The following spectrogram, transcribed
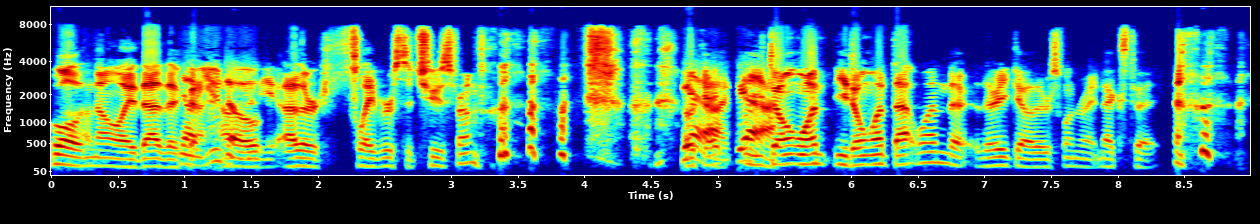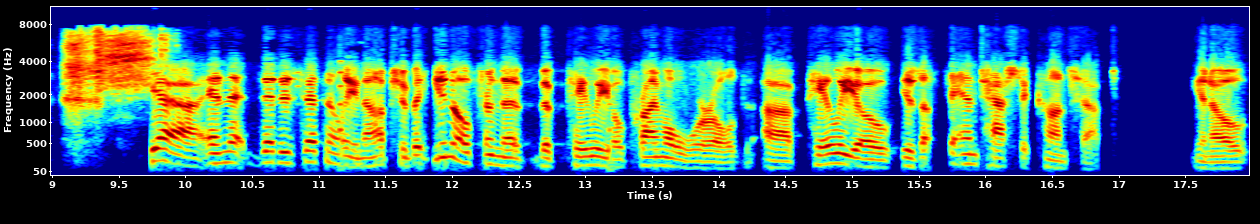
Well, uh, not only that, they've got you know, many other flavors to choose from. okay. Yeah, yeah. You don't want you don't want that one. There, there you go. There's one right next to it. Yeah, and that, that is definitely an option. But you know, from the, the paleo primal world, uh, paleo is a fantastic concept. You know,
